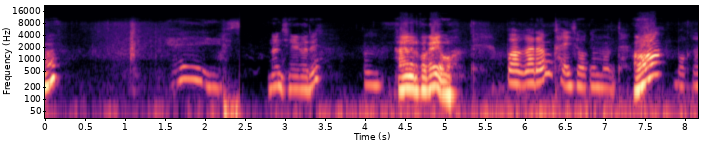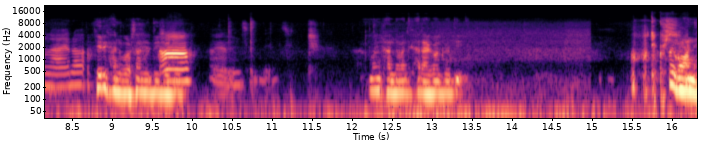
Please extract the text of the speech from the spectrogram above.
हँ? नानी सिकाएको अरे? खानाहरू पकाए हो पकाएर पनि खाइसकेँ म त? पकाएर। फेरि खानुपर्छ नि। मैले खाँदा माथि खाएर आएको अलिकति। खै गर्ने?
